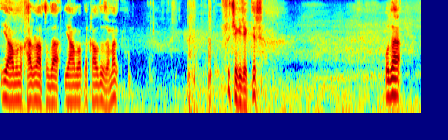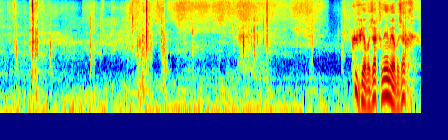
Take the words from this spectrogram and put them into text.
yağmurun karın altında yağmur altında kaldığı zaman su çekecektir. O da küf yapacak, nem yapacak.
